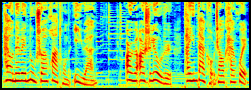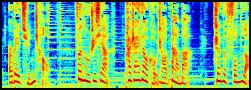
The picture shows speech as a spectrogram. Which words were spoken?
还有那位怒摔话筒的议员，二月二十六日，他因戴口罩开会而被群嘲，愤怒之下，他摘掉口罩大骂：“真的疯了！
